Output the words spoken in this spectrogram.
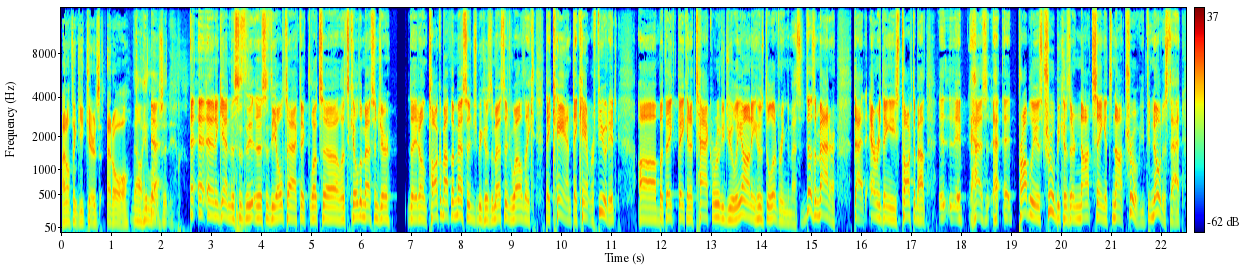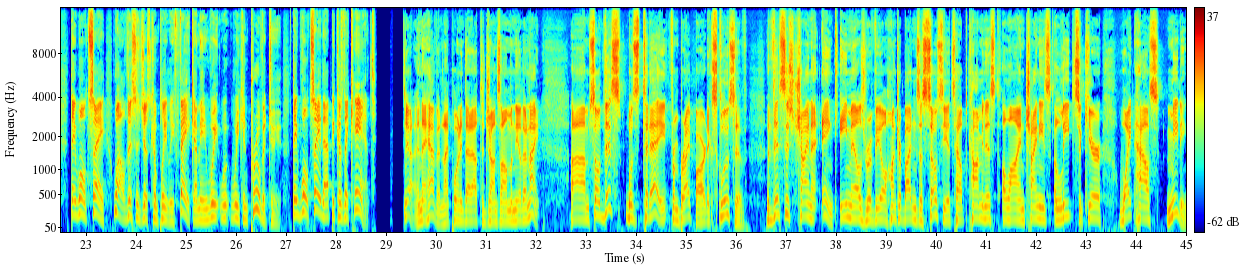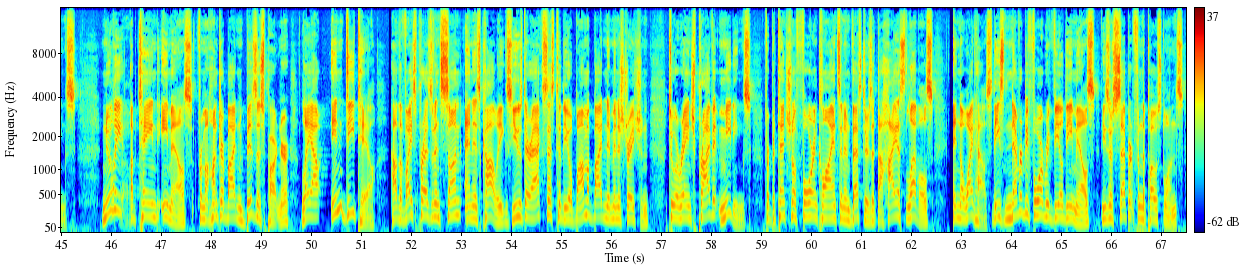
I don't think he cares at all. No, he Yeah. loves it. A- a- and again, this is the this is the old tactic. Let's uh let's kill the messenger. They don't talk about the message because the message, well, they they can't they can't refute it, uh, but they they can attack Rudy Giuliani, who's delivering the message. It doesn't matter that everything he's talked about it, it has it probably is true because they're not saying it's not true. If you notice that, they won't say, well, this is just completely fake. I mean, we we, we can prove it to you. They won't say that because they can't. Yeah, and they haven't. And I pointed that out to John Solomon the other night. Um, so this was today from Breitbart exclusive. This is China Inc. Emails reveal Hunter Biden's associates helped communist aligned Chinese elite secure White House meetings. Newly obtained emails from a Hunter Biden business partner lay out in detail how the vice president's son and his colleagues used their access to the Obama Biden administration to arrange private meetings for potential foreign clients and investors at the highest levels in the White House. These never before revealed emails, these are separate from the post ones,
